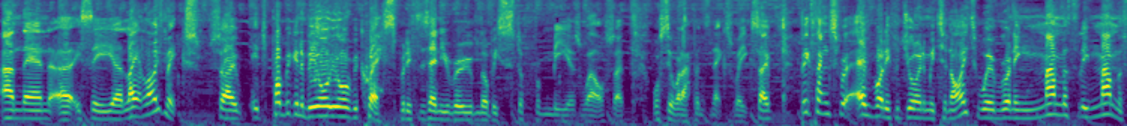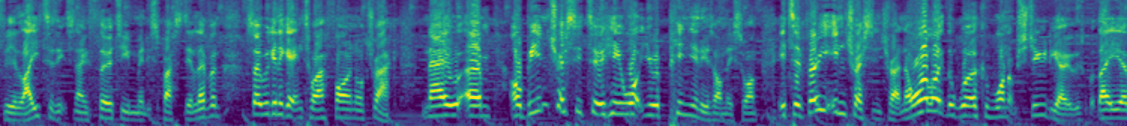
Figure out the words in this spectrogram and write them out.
and then uh, it's the uh, Late Live Mix. So it's probably going to be all your requests, but if there's any room, there'll be stuff from me as well. So we'll see what happens next week. So big thanks for everybody for joining me tonight. We're running mammothly, mammothly late as it's now 13 minutes past 11. So we're going to get into our final track. Now, um, I'll be interested to hear what your opinion is on this one. It's a very interesting track. Now, I like the work of One Up Studios, but they uh,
